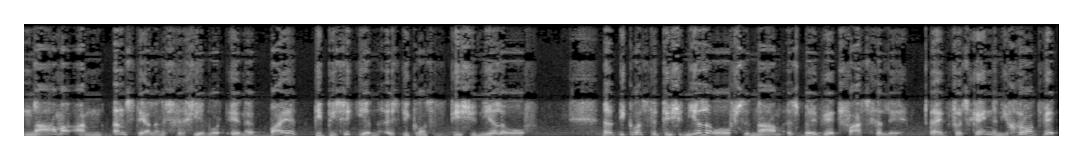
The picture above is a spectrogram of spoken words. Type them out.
name aan instellings gegee word en 'n baie tipiese een is die konstitusionele hof. Nou die konstitusionele hof se naam is by wet vasgelê. Hy verskyn in die grondwet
